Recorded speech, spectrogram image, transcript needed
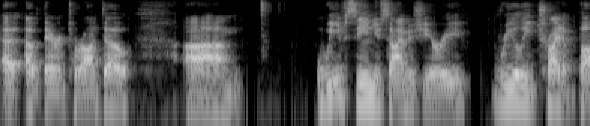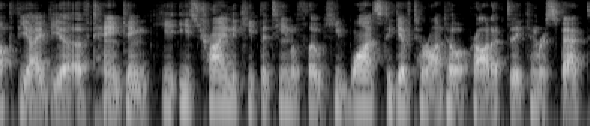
uh, out there in Toronto. Um, we've seen Masai Ujiri really try to buck the idea of tanking. He, he's trying to keep the team afloat. He wants to give Toronto a product they can respect.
